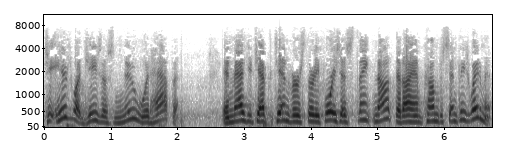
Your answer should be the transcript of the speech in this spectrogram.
here's what Jesus knew would happen. In Matthew chapter 10 verse 34 he says, Think not that I am come to send peace. Wait a minute.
